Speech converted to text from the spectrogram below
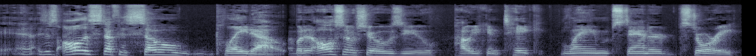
It's just all this stuff is so played out. But it also shows you how you can take lame standard story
